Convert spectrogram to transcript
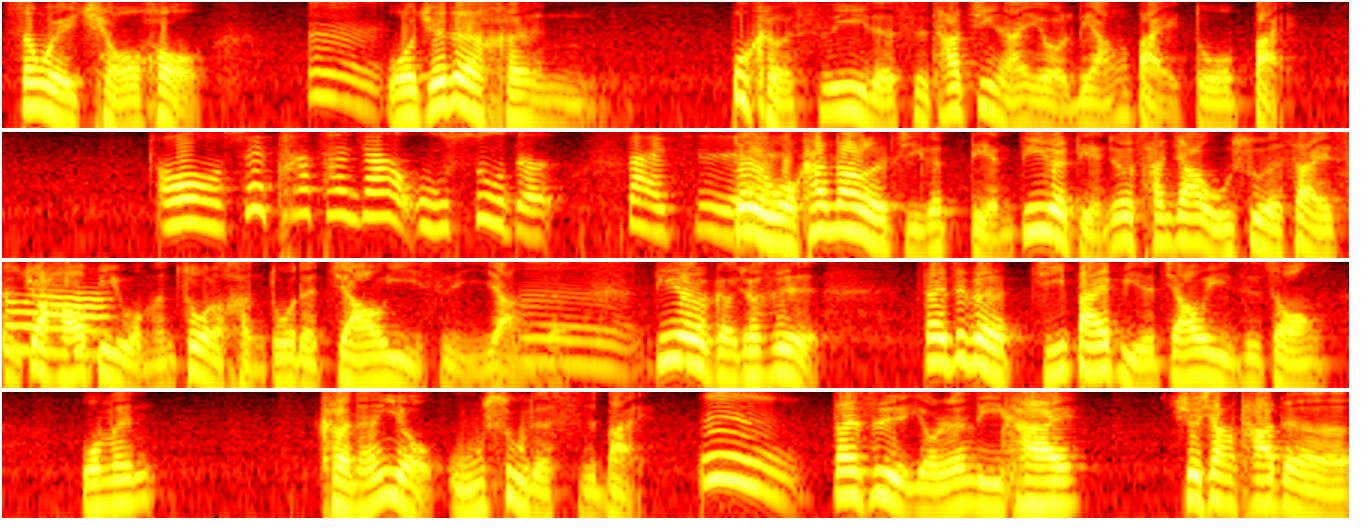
身为球后，嗯，我觉得很不可思议的是，他竟然有两百多败。哦，所以他参加无数的赛事，对哎我看到了几个点，第一个点就是参加无数的赛事，啊就好比我们做了很多的交易是一样的。嗯，第二个就是在这个几百笔的交易之中，我们可能有无数的失败，嗯，但是有人离开，就像他的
